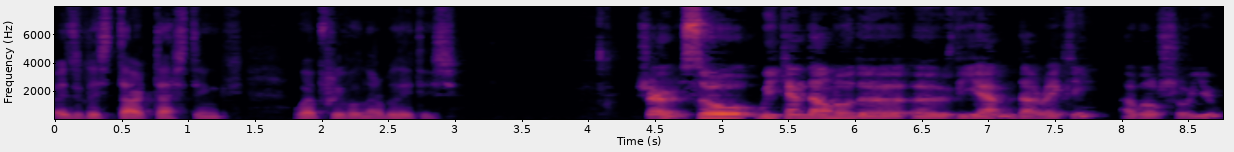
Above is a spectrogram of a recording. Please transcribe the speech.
basically start testing Web3 vulnerabilities? Sure. So we can download a, a VM directly. I will show you.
